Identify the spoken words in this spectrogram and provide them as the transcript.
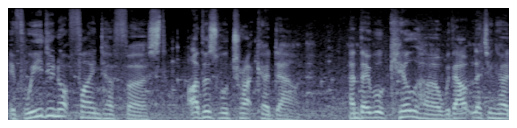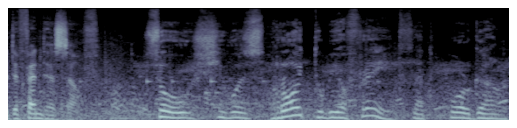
If we do not find her first, others will track her down. And they will kill her without letting her defend herself. So she was right to be afraid, that poor girl.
